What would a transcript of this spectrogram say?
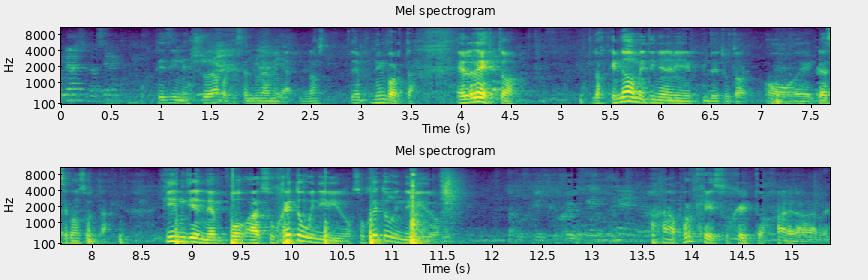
unas situaciones Usted tiene ayuda porque es alumna mía. No, no importa. El resto, los que no me tienen a mí de tutor o de clase consulta. ¿Qué entienden? ¿A sujeto o individuo? ¿Sujeto o individuo? Ah, ¿por qué sujeto? Ah, la agarré.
